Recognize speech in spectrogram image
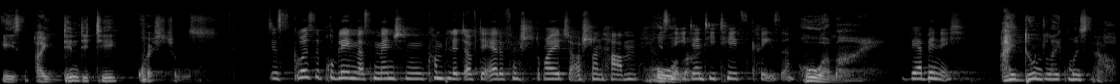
is identity questions. Das größte Problem, was Menschen komplett auf der Erde verstreut auch schon haben, ist Who eine am I? Identitätskrise. Who am I? Wer bin ich? I don't like myself.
